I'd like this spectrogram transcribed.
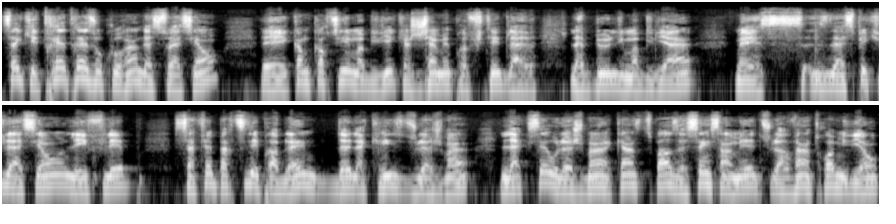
celle qui est très, très au courant de la situation, et comme courtier immobilier qui a jamais profité de la bulle immobilière, mais la spéculation, les flips, ça fait partie des problèmes de la crise du logement. L'accès au logement, quand tu passes de 500 000, tu leur vends 3 millions,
